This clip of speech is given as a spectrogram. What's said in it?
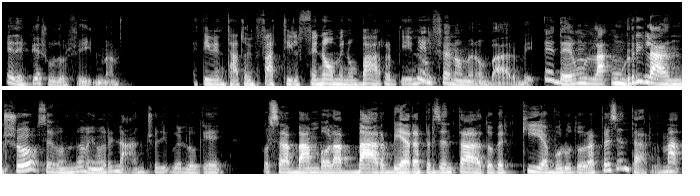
ed è piaciuto il film. È diventato infatti il fenomeno Barbie, no? Il fenomeno Barbie ed è un, la- un rilancio, secondo me, un rilancio di quello che forse la bambola Barbie ha rappresentato per chi ha voluto rappresentarla, ma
